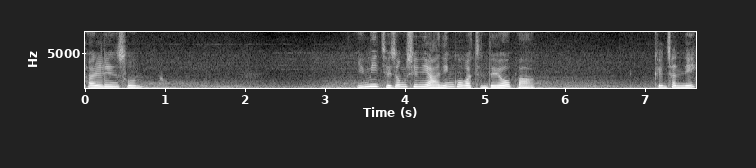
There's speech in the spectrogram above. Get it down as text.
잘린 손. 이미 제정신이 아닌 것 같은데요, 밥. 괜찮니?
